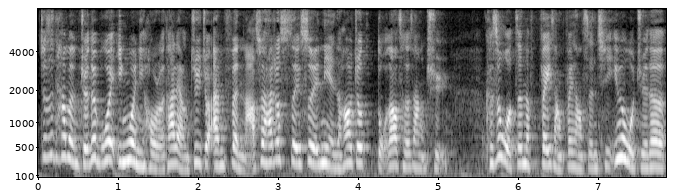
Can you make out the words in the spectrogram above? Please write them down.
就是他们绝对不会因为你吼了他两句就安分啦，所以他就碎碎念，然后就躲到车上去。可是我真的非常非常生气，因为我觉得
